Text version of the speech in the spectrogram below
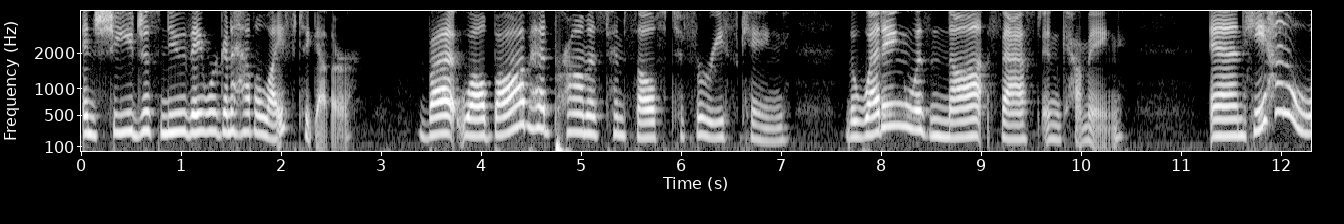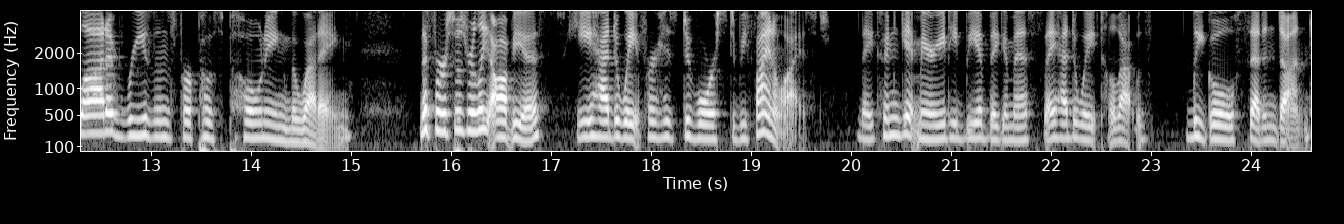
and she just knew they were going to have a life together. But while Bob had promised himself to Faris King, the wedding was not fast in coming. And he had a lot of reasons for postponing the wedding. The first was really obvious. He had to wait for his divorce to be finalized. They couldn't get married, he'd be a bigamist. They had to wait till that was legal, said and done.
